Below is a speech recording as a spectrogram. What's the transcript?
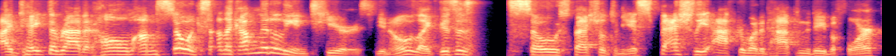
I take the rabbit home. I'm so excited. Like, I'm literally in tears, you know, like this is so special to me, especially after what had happened the day before.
